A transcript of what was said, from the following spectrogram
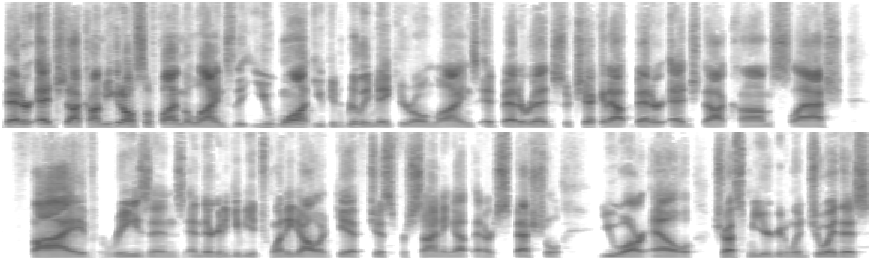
Betteredge.com you can also find the lines that you want. You can really make your own lines at better edge. So check it out. Betteredge.com slash five reasons, and they're going to give you a $20 gift just for signing up at our special URL. Trust me, you're going to enjoy this.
